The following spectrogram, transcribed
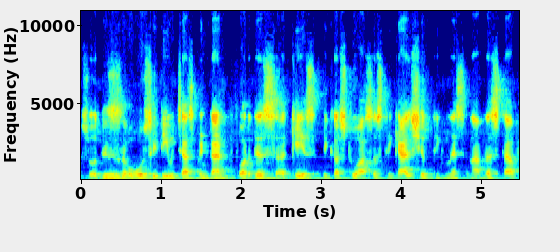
So this is the OCT which has been done for this uh, case because to assess the calcium thickness and other stuff.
